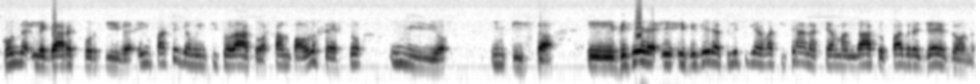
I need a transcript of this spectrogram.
con, le gare sportive. E infatti abbiamo intitolato a San Paolo VI un miglio in pista. E vedere, e, e vedere Atletica Vaticana che ha mandato padre Jason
